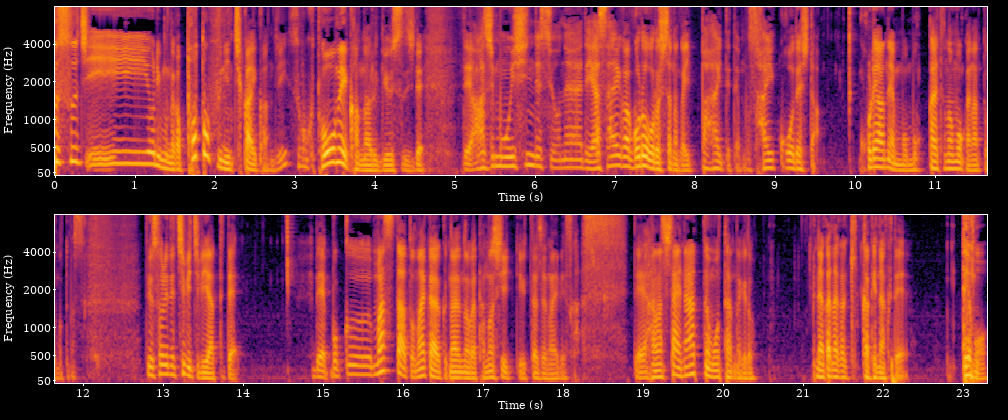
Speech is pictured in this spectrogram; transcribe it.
牛すじよりもなんかポトフに近い感じ？すごく透明感のある牛すじで、で、味も美味しいんですよね。で、野菜がゴロゴロしたのがいっぱい入ってて、もう最高でした。これはね、もうもう一回頼もうかなと思ってます。で、それでチビチビやってて。で、僕、マスターと仲良くなるのが楽しいって言ったじゃないですか。で、話したいなって思ったんだけど、なかなかきっかけなくて。でも、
